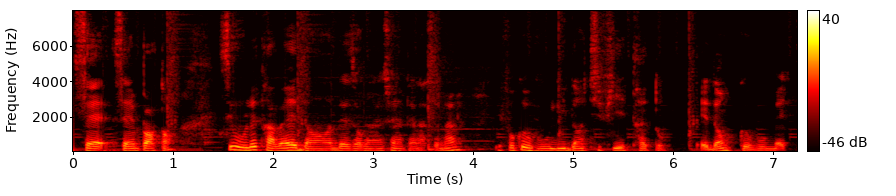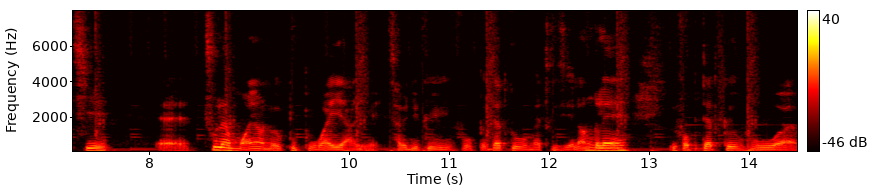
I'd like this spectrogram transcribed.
C'est important. Si vous voulez travailler dans des organisations internationales, il faut que vous l'identifiez très tôt et donc que vous mettiez euh, tous les moyens pour pouvoir y arriver. Ça veut dire qu'il faut peut-être que vous maîtrisiez l'anglais, il faut peut-être que vous euh,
